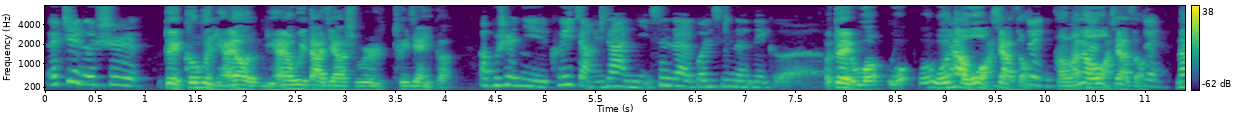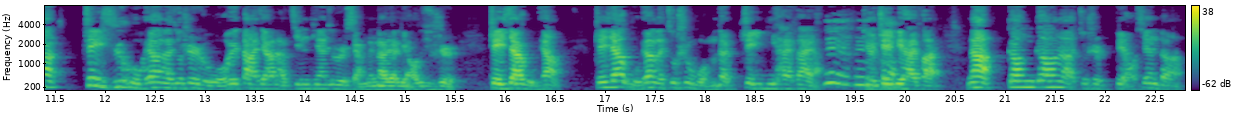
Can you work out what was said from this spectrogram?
哎，这个是对，Coco，你还要你还要为大家是不是推荐一个？啊，不是，你可以讲一下你现在关心的那个，哦对我我我我，那我往下走对，好吧？那我往下走。对，那这只股票呢，就是我为大家呢，今天就是想跟大家聊的就是这一家股票。这家股票呢，就是我们的 JB HiFi 啊，嗯嗯，就是 JB HiFi。那刚刚呢，就是表现的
